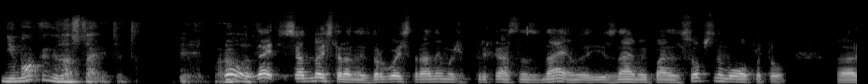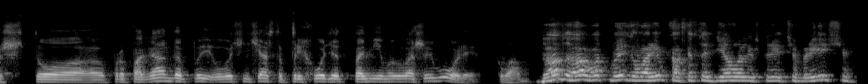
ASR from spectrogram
не мог их заставить это. Ну, знаете, с одной стороны, с другой стороны, мы же прекрасно знаем и знаем и по собственному опыту, Э, что пропаганда очень часто приходит помимо вашей воли к вам. Да, да, вот мы говорим, как это делали в Третьем рейсе,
